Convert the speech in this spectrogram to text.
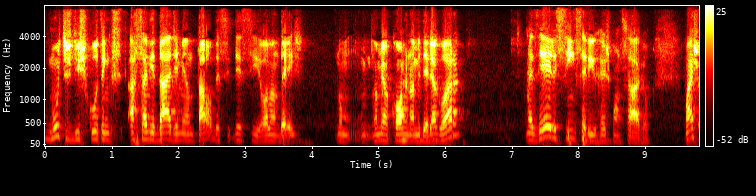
muitos discutem a sanidade mental desse, desse holandês, não, não me ocorre o nome dele agora, mas ele sim seria o responsável. Mas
